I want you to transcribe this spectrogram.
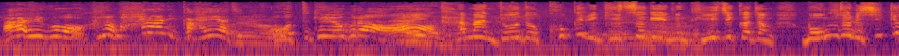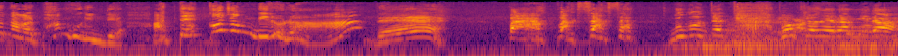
아이고, 그럼 하라니까 해야지. 어떻게 해요, 그럼? 아이, 가만 둬도 코끼리 귓속에 있는 귀지가장 몽졸이 씻겨나갈 판국인데요. 아, 떼꺼정 밀어라. 네, 빡빡 싹싹 묵은 때 다 벗겨내랍니다.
